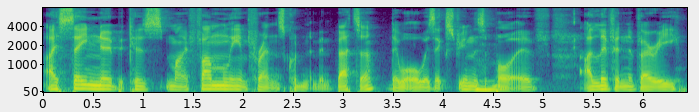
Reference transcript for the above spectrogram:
I say no because my family and friends couldn't have been better. They were always extremely supportive. I live in a very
